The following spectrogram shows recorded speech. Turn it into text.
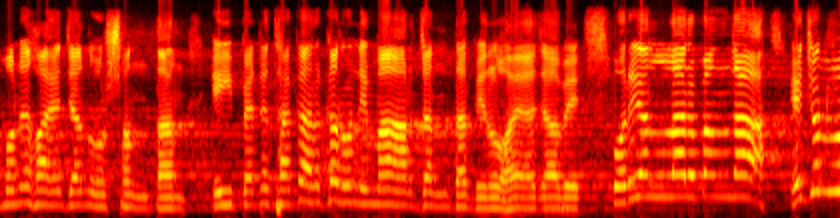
মনে হয় যেন সন্তান এই পেটে থাকার কারণে মার জানটা বের হয়ে যাবে। ওরে আল্লাহর বান্দা, এজন্য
